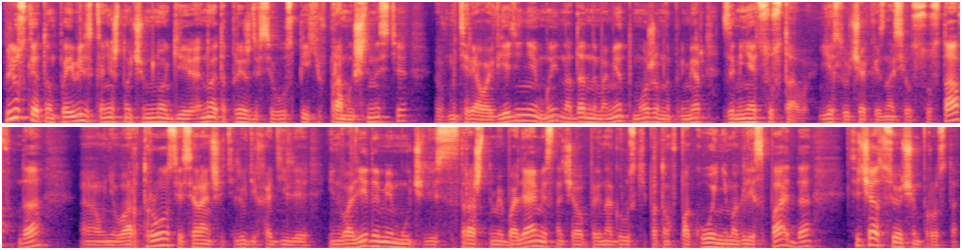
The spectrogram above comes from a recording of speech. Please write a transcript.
Плюс к этому появились, конечно, очень многие, ну это прежде всего успехи в промышленности, в материаловедении. Мы на данный момент можем, например, заменять суставы. Если у человека износился сустав, да, э, у него артроз. Если раньше эти люди ходили инвалидами, мучились страшными болями, сначала при нагрузке, потом в покое, не могли спать, да, сейчас все очень просто.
